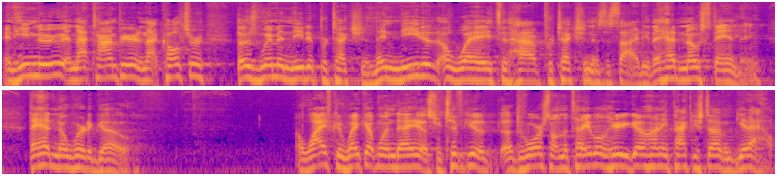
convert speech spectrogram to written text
And he knew in that time period, in that culture, those women needed protection. They needed a way to have protection in society. They had no standing, they had nowhere to go. A wife could wake up one day, a certificate of divorce on the table. Here you go, honey, pack your stuff and get out.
